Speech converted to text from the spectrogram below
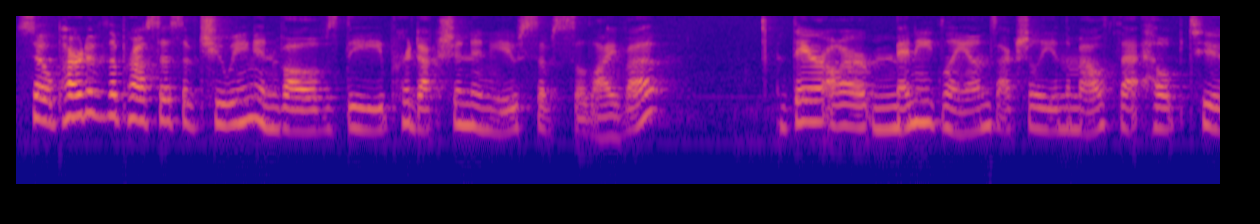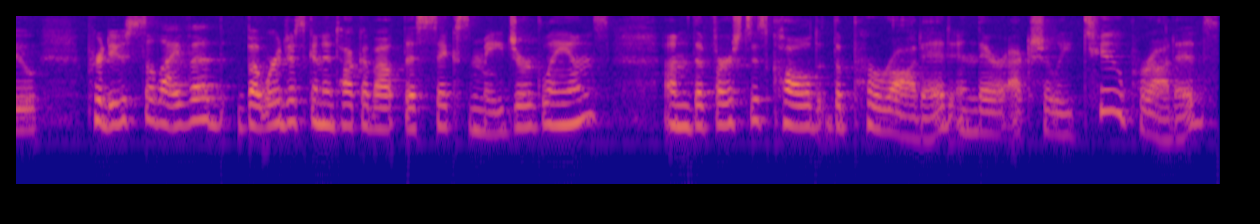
So part of the process of chewing involves the production and use of saliva, there are many glands actually in the mouth that help to produce saliva, but we're just going to talk about the six major glands. Um, the first is called the parotid, and there are actually two parotids.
